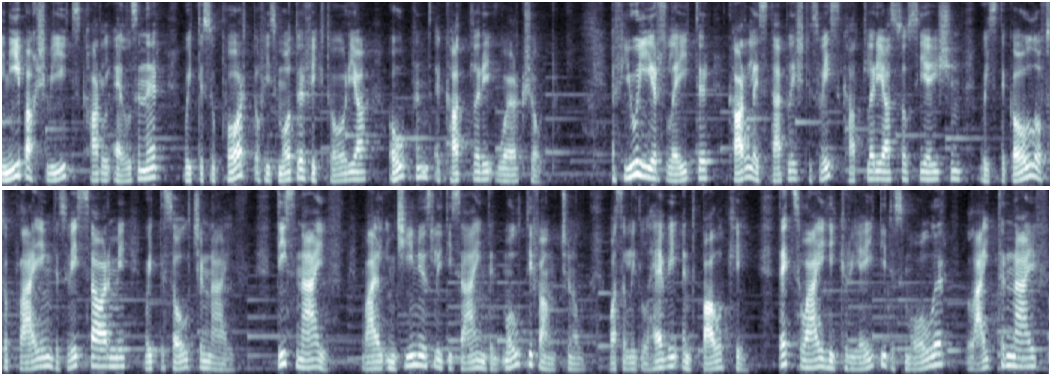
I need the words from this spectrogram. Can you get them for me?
in Ibach, Schwyz, Karl Elsener, with the support of his mother Victoria, opened a cutlery workshop. A few years later, Karl established the Swiss Cutlery Association with the goal of supplying the Swiss Army with the soldier knife. This knife, while ingeniously designed and multifunctional, was a little heavy and bulky. That's why he created a smaller, lighter knife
